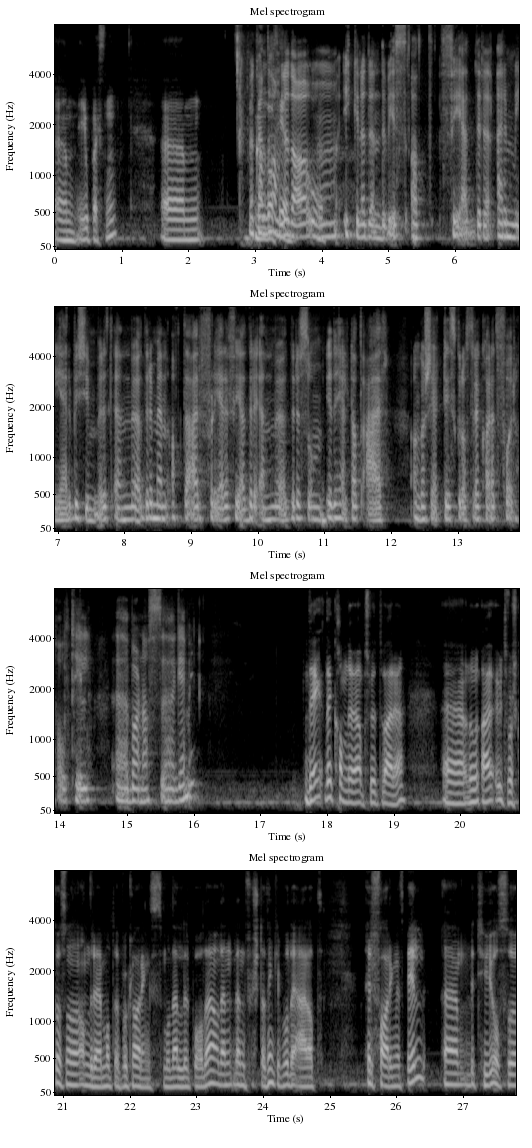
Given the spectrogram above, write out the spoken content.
um, i oppveksten. Um, men Kan det handle da om ikke nødvendigvis at fedre er mer bekymret enn mødre, men at det er flere fedre enn mødre som i det hele tatt er engasjert i skråstrek, har et forhold til eh, barnas eh, gaming? Det, det kan det absolutt være. Eh, jeg utforsker også andre måte, forklaringsmodeller på det. og den, den, første jeg tenker på, det er at erfaring med spill Eh, betyr også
